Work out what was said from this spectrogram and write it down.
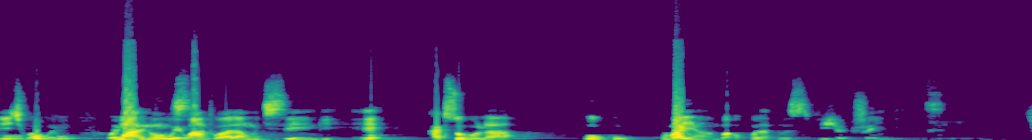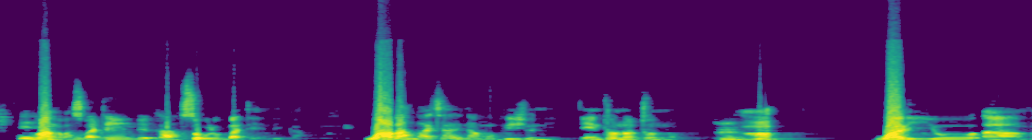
ekikopo, wano we kajuisi. wantwala mu kisenge katusobola oku- kubayamba okukola those visual trainings. Kubanga tusobola okubatendeka. Waabanga akyalinamu vision entonotono Mm. mm, waliyo um,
